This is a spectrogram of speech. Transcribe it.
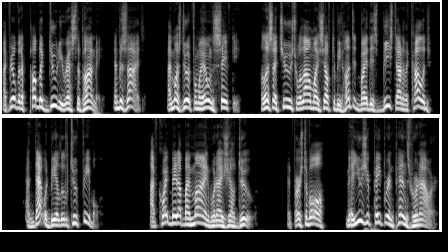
I feel that a public duty rests upon me, and besides, I must do it for my own safety, unless I choose to allow myself to be hunted by this beast out of the college, and that would be a little too feeble. I've quite made up my mind what I shall do. And first of all, may I use your paper and pens for an hour?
